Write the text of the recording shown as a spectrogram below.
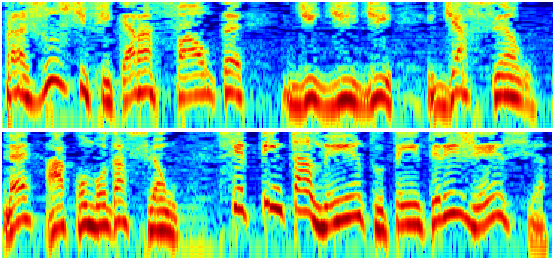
para justificar a falta de, de, de, de ação, né? A acomodação. Você tem talento, tem inteligência.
